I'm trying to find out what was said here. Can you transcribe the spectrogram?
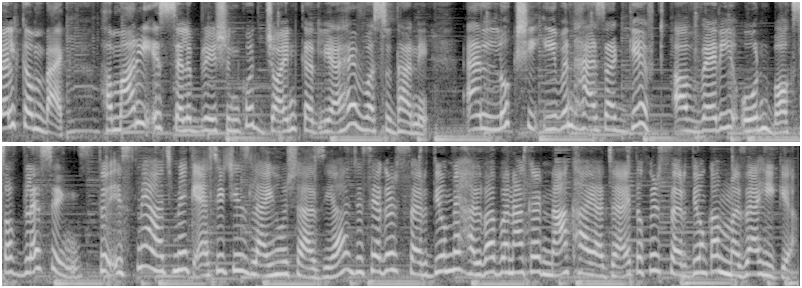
वेलकम बैक हमारी इस सेलिब्रेशन को ज्वाइन कर लिया है वसुधा ने. And look she even has a gift a very own box of blessings तो इसमें आज मैं एक ऐसी चीज़ लाई हूँ शाजिया जिसे अगर सर्दियों में हलवा बनाकर ना खाया जाए तो फिर सर्दियों का मज़ा ही क्या?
